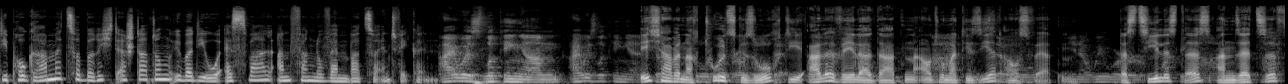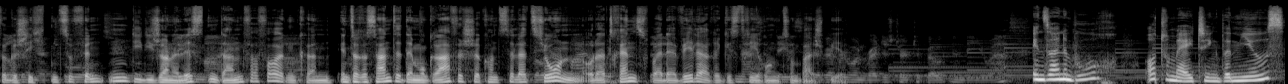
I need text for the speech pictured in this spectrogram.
die Programme zur Berichterstattung über die US-Wahl Anfang November zu entwickeln. Ich habe nach Tools gesucht, die alle Wählerdaten automatisiert auswerten. Das Ziel ist es, Ansätze für Geschichten zu finden, die die Journalisten dann verfolgen können. Interessante demografische Konstellationen oder Trends bei der Wählerregistrierung zum Beispiel. In seinem Buch Automating the News,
